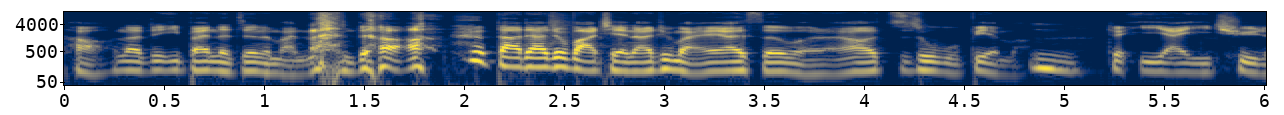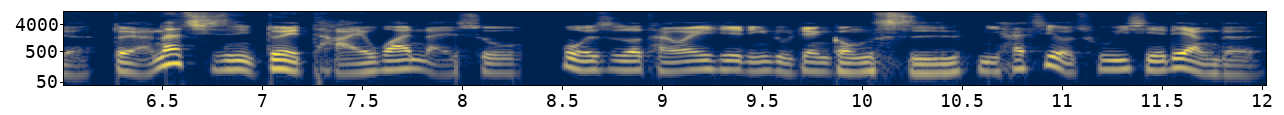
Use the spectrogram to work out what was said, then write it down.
靠，那就一般的真的蛮难的，啊，大家就把钱拿去买 AI server，然后支出不变嘛，嗯，就一来一去的，对啊。那其实你对台湾来说，或者是说台湾一些零组件公司，你还是有出一些量的，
